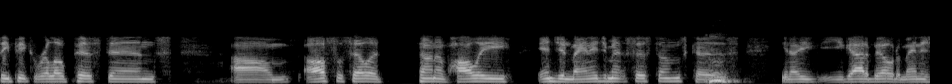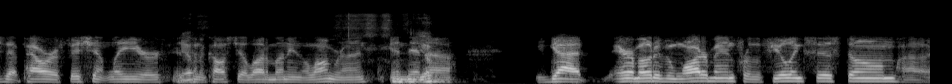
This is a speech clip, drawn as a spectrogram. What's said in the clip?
CP Carrillo pistons. Um, I also sell a ton of Holley engine management systems because mm. you know you, you got to be able to manage that power efficiently, or it's yep. going to cost you a lot of money in the long run. And then yep. uh, you've got Aeromotive and Waterman for the fueling system, uh,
